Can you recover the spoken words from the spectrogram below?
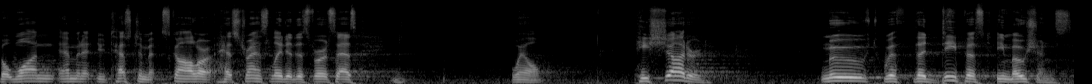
But one eminent New Testament scholar has translated this verse as well, he shuddered, moved with the deepest emotions.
